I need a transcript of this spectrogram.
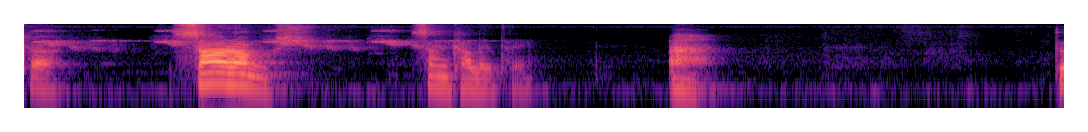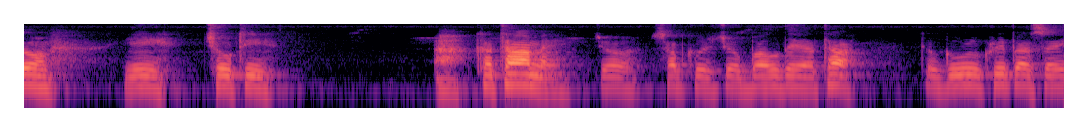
का सारांश संकलित है तो ये छोटी कथा में जो सब कुछ जो बल दिया था तो गुरु कृपा से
